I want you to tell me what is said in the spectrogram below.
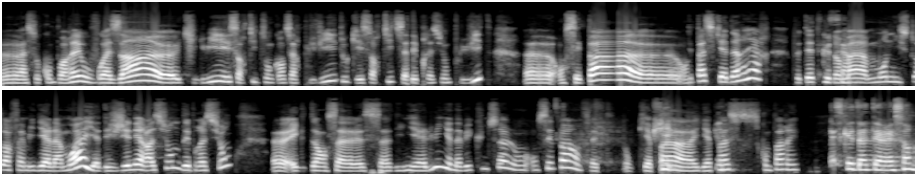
euh, à se comparer au voisin euh, qui lui est sorti de son cancer plus vite ou qui est sorti de sa dépression plus vite. Euh, on sait pas, euh, on sait pas ce qu'il y a derrière. Peut-être que dans ma mon histoire familiale à moi, il y a des générations de dépression et que dans sa, sa lignée à lui, il n'y en avait qu'une seule. On ne sait pas en fait. Donc il n'y a pas, il y a pas à se comparer. Ce qui est intéressant,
